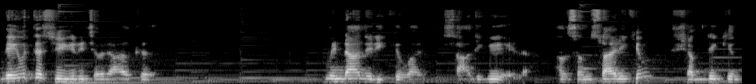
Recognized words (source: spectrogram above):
ദൈവത്തെ സ്വീകരിച്ച ഒരാൾക്ക് മിണ്ടാതിരിക്കുവാൻ സാധിക്കുകയില്ല. അവർ സംസാരിക്കും ശബ്ദിക്കും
